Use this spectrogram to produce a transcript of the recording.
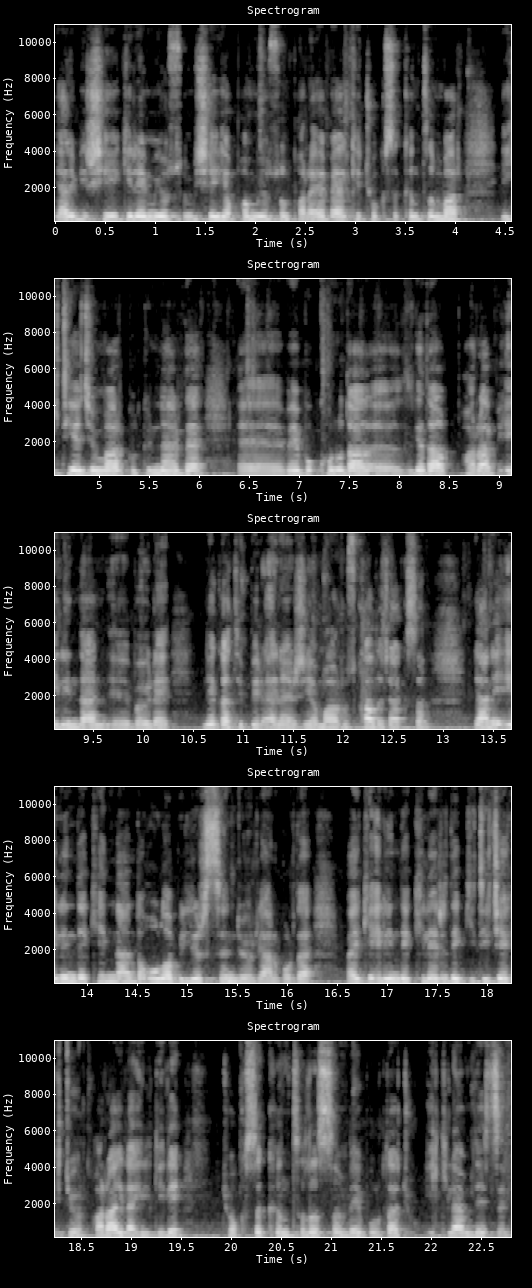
Yani bir şeye giremiyorsun, bir şey yapamıyorsun. Paraya belki çok sıkıntın var, ihtiyacın var bugünlerde Ee, ve bu konuda e, ya da para elinden e, böyle negatif bir enerjiye maruz kalacaksın. Yani elindekinden de olabilirsin diyor. Yani burada belki elindekileri de gidecek diyor. Parayla ilgili çok sıkıntılısın ve burada çok ikilemdesin.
